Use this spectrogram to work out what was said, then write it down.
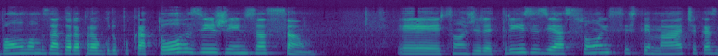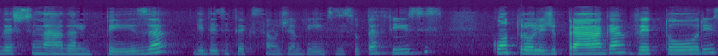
Bom, vamos agora para o grupo 14, higienização. É, são as diretrizes e ações sistemáticas destinadas à limpeza e desinfecção de ambientes e superfícies, controle de praga, vetores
